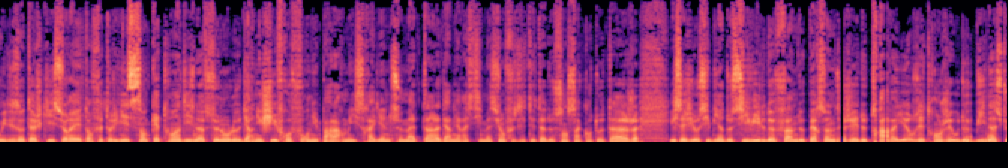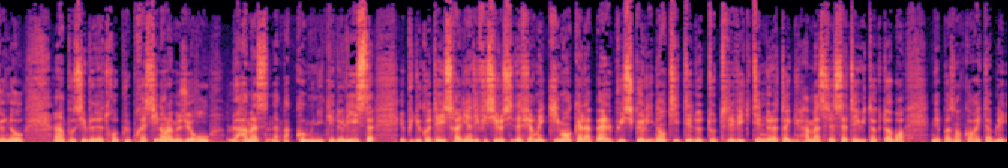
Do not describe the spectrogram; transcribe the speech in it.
Oui, des otages qui seraient en fait, Olivier, 199 selon le dernier chiffre fourni par l'armée israélienne ce matin. La dernière estimation faisait état de 150 otages. Il s'agit aussi bien de civils, de femmes, de personnes âgées, de travailleurs étrangers ou de binationaux. Impossible d'être plus précis dans la mesure où le Hamas n'a pas communiqué de liste. Et puis du côté israélien, difficile aussi d'affirmer qui manque à l'appel puisque l'identité de toutes les victimes de l'attaque du Hamas les 7 et 8 octobre n'est pas encore établie.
